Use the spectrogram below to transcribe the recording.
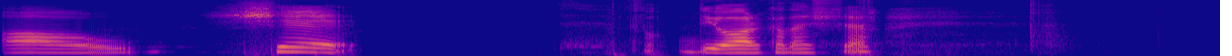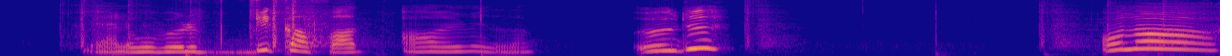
Au şey diyor arkadaşlar. Yani bu böyle bir kafa. Aa ölmedi lan. Öldü. Ana.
